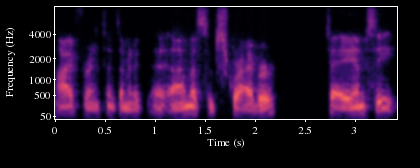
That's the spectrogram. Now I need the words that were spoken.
I for instance i'm, I'm a subscriber to amc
